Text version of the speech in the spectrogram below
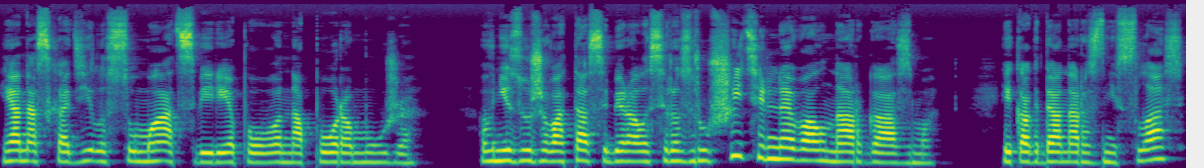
И она сходила с ума от свирепого напора мужа. Внизу живота собиралась разрушительная волна оргазма. И когда она разнеслась,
